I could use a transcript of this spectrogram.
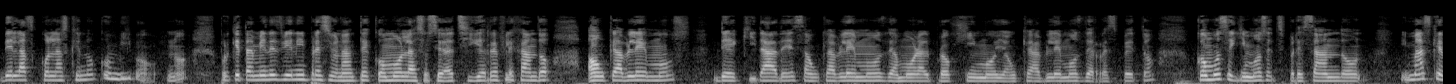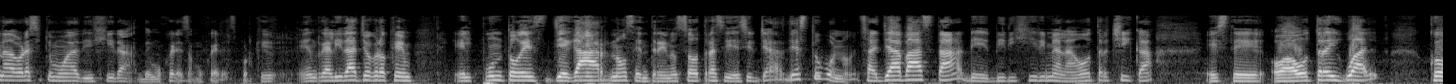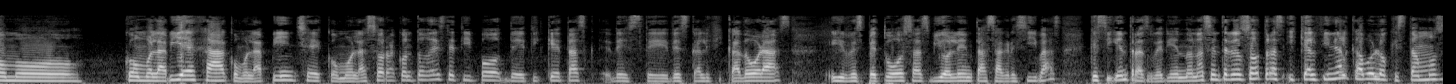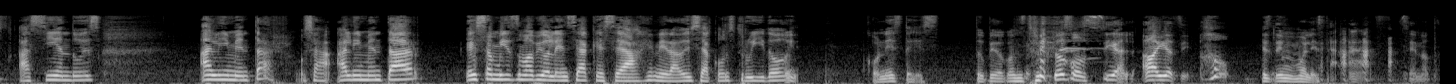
de las con las que no convivo, ¿no? Porque también es bien impresionante cómo la sociedad sigue reflejando, aunque hablemos de equidades, aunque hablemos de amor al prójimo y aunque hablemos de respeto, cómo seguimos expresando, y más que nada ahora sí que me voy a dirigir a, de mujeres a mujeres, porque en realidad yo creo que el punto es llegarnos entre nosotras y decir, ya, ya estuvo, ¿no? O sea, ya basta de dirigirme a la otra chica, este, o a otra igual, como como la vieja, como la pinche, como la zorra, con todo este tipo de etiquetas este, descalificadoras, irrespetuosas, violentas, agresivas, que siguen transgrediéndonos entre nosotras y que al fin y al cabo lo que estamos haciendo es alimentar, o sea, alimentar esa misma violencia que se ha generado y se ha construido con este estúpido constructo social. Ay, así, estoy muy molesta, se nota.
